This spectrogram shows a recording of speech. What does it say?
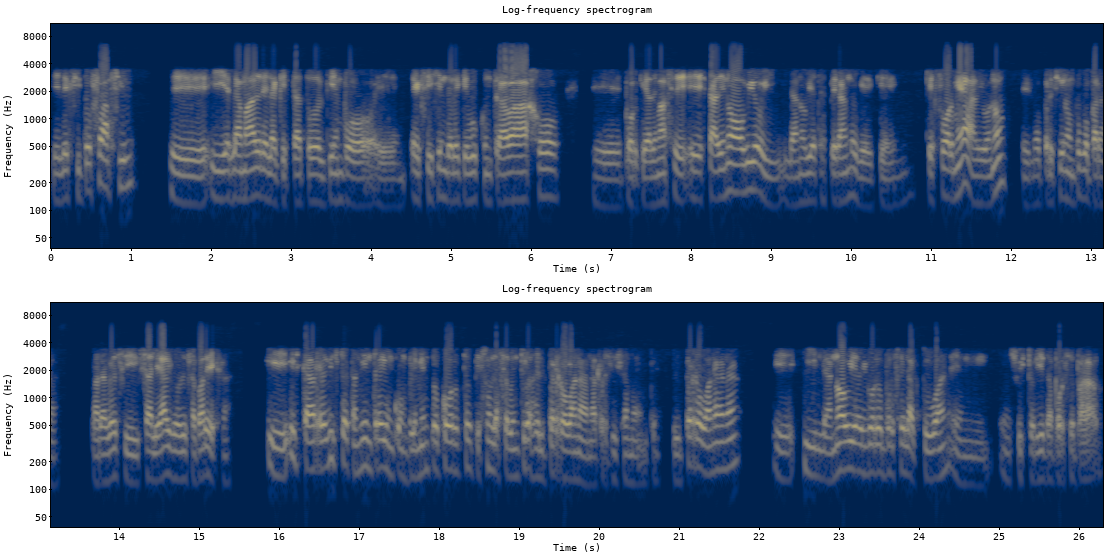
el éxito fácil eh, y es la madre la que está todo el tiempo eh, exigiéndole que busque un trabajo, eh, porque además eh, está de novio y la novia está esperando que, que, forme algo, ¿no? lo presiona un poco para, para ver si sale algo de esa pareja. Y esta revista también trae un complemento corto que son las aventuras del perro banana, precisamente. El perro banana y la novia del gordo porcel actúan en, en su historieta por separado.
